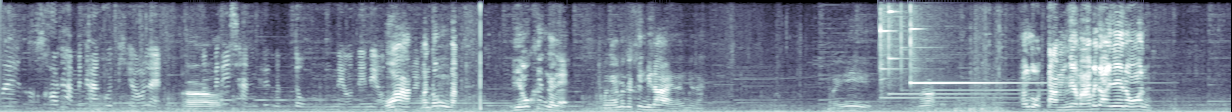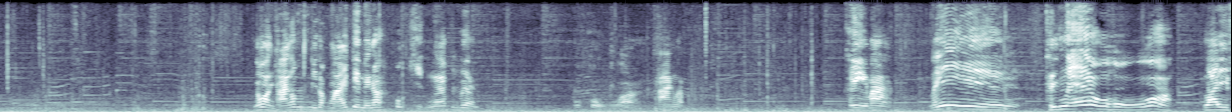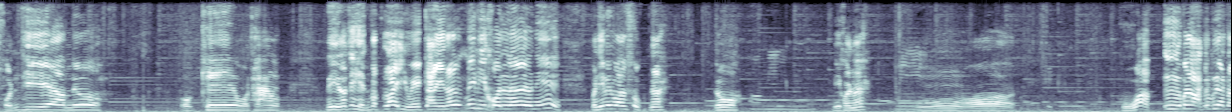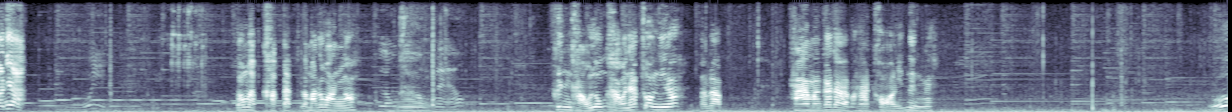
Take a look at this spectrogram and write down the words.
ไม่หรอกเขาทำเป็นทางคดเคี้ยวแหละเอ่อไม่ได้ชันขึ้นแบบตรงแนวในแนวเพราะว่ามันต้องแบบเลี้ยวขึ้นนั่นแหละไม่งั้นมันจะขึ้นไม่ได้นะ ถ้าโหลดต่ำเนี่ยมาไม่ได้แน่นอน ระหว่างทางก็มีดอกไม้เต็มเลยเนาะพวกหินนะครับเพื่อนๆโอ้โหทางแบบเท่มากนี่ถึงแล้วโอ้โหไล่ฝนเทียมเนอะโอเคโอ้ทางแบบนี่เราจะเห็นแบบไล่อยู่ไกลๆนะไม่มีคนเลยวันนี้ วันนี้เป็นวันศุกร์นะ ดูพอมีอยู่มีคนไหม มีโอ้โหติดหัวอื้อมากเพื่อนๆตอนเนี้ยโอ้ยต้องแบบขับแบบระมัดระวังเนาะ ลงเขาแล้ว ขึ้นเขาลงเขานะครับช่วงนี้เนาะสำหรับทางมันก็จะแบบฮาร์ดคอร์นิดนึงนะโอ้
